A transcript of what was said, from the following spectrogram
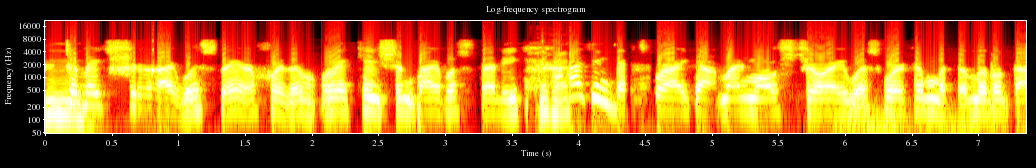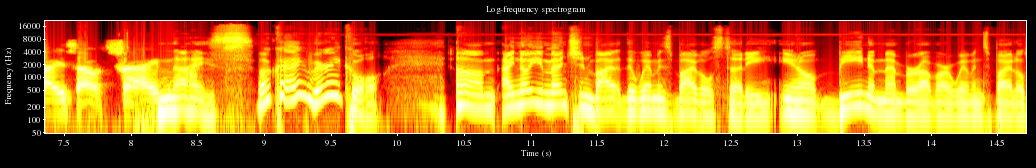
Mm-hmm. to make sure I was there for the vacation Bible study. Okay. I think that's where I got my most joy was working with the little guys outside. Nice. Okay, very cool. Um, I know you mentioned Bi- the women's Bible study. You know, being a member of our women's Bible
